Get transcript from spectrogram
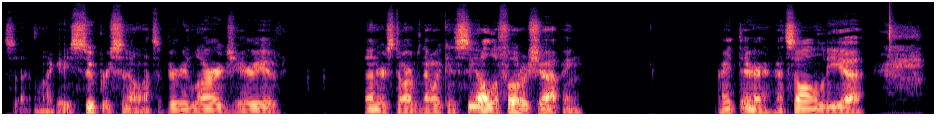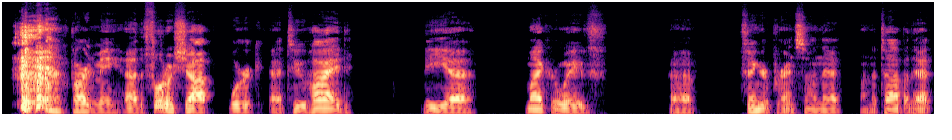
It's like a supercell. That's a very large area of thunderstorms. Now we can see all the photoshopping right there. That's all the, uh, pardon me, uh, the Photoshop work uh, to hide the uh, microwave uh, fingerprints on that on the top of that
